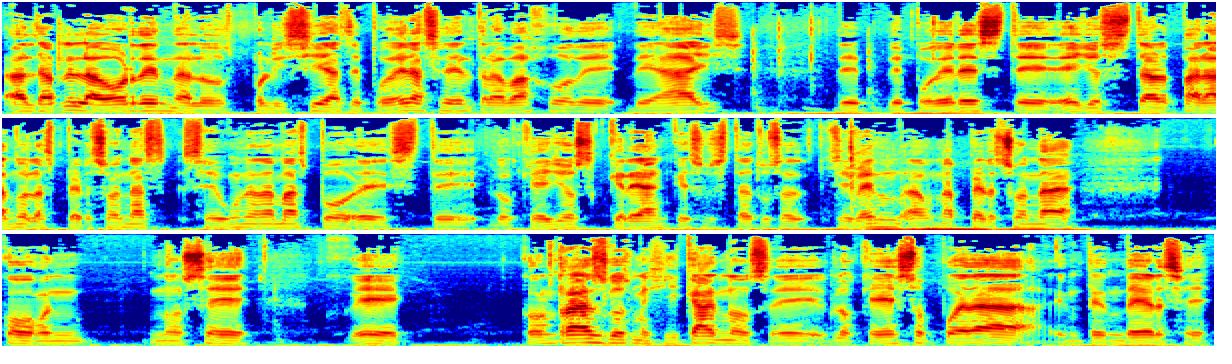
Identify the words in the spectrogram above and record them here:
al darle la orden a los policías de poder hacer el trabajo de, de ICE de, de poder este ellos estar parando a las personas según nada más por este lo que ellos crean que es su estatus si ven a una persona con no sé eh, con rasgos mexicanos, eh, lo que eso pueda entenderse,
